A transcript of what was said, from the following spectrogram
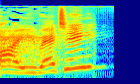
Are you ready?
